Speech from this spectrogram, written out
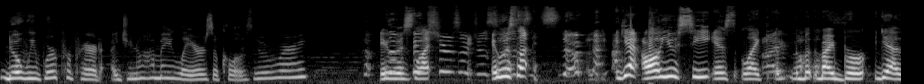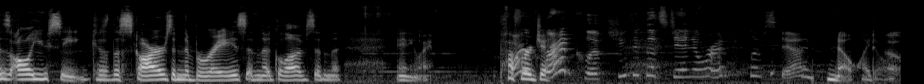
No, we were prepared. I do you know how many layers of clothes we were wearing? It The was like it was like- yeah, all you see is like Eyeballs. my ber- yeah, is all you see because the scarves and the berets and the gloves and the anyway. Puffer jacket. Radcliffe. Do you think that's Daniel Radcliffe's dad? No, I don't. Oh.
